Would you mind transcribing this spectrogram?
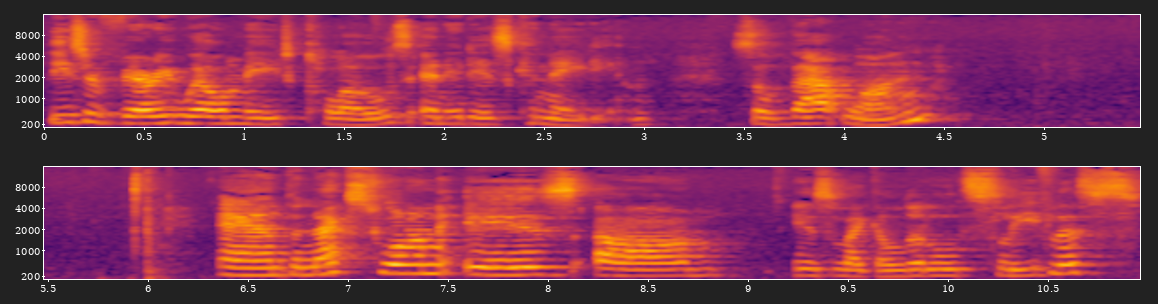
These are very well made clothes and it is Canadian. So that one. And the next one is, um, is like a little sleeveless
